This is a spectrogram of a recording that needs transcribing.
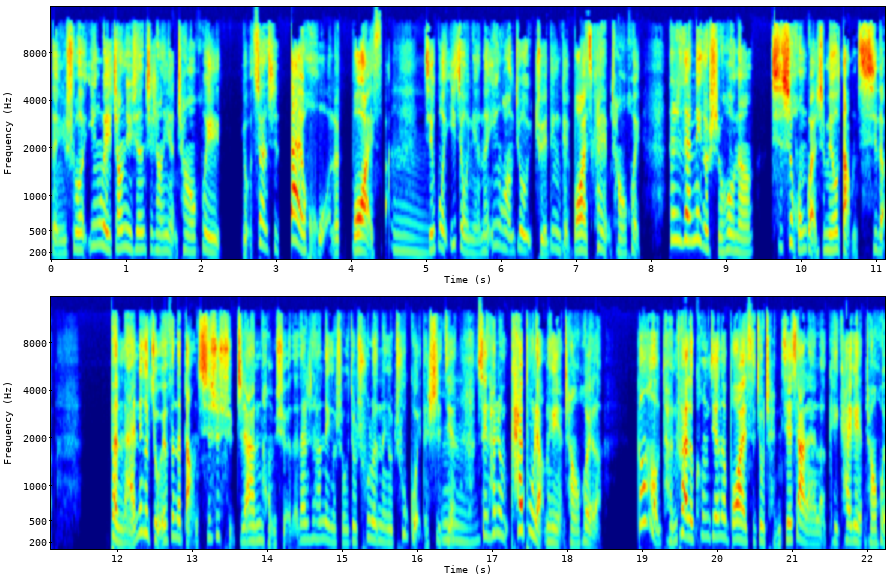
等于说因为张敬轩这场演唱会。有算是带火了 Boys 吧，嗯，结果一九年呢，英皇就决定给 Boys 开演唱会，但是在那个时候呢，其实红馆是没有档期的，本来那个九月份的档期是许志安同学的，但是他那个时候就出了那个出轨的事件，所以他就开不了那个演唱会了。刚好腾出来的空间呢，Boys 就承接下来了，可以开个演唱会。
